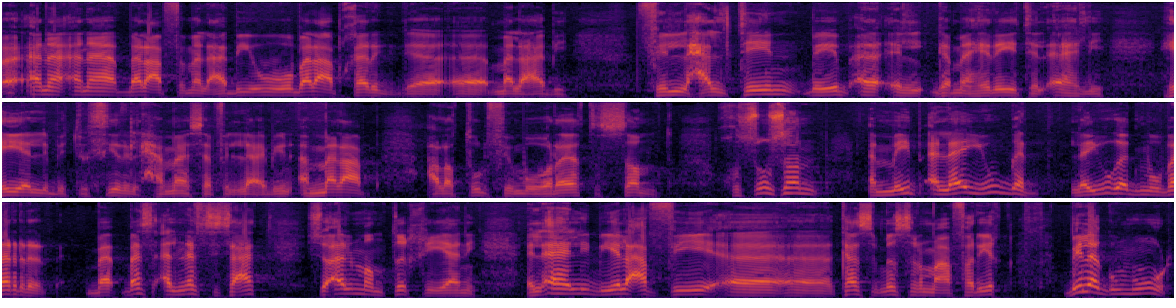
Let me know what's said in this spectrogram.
أنا أنا بلعب في ملعبي وبلعب خارج ملعبي. في الحالتين بيبقى جماهيريه الأهلي هي اللي بتثير الحماسة في اللاعبين. أما ألعب على طول في مباريات الصمت خصوصا أما يبقى لا يوجد لا يوجد مبرر بسأل نفسي ساعات سؤال منطقي يعني الأهلي بيلعب في آه، آه، كأس مصر مع فريق بلا جمهور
